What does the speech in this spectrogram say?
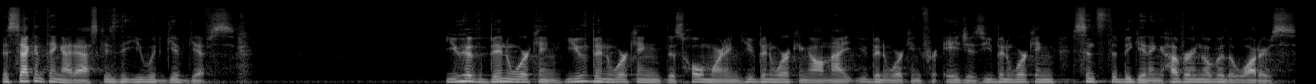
The second thing I'd ask is that you would give gifts. You have been working, you've been working this whole morning, you've been working all night, you've been working for ages, you've been working since the beginning, hovering over the waters,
